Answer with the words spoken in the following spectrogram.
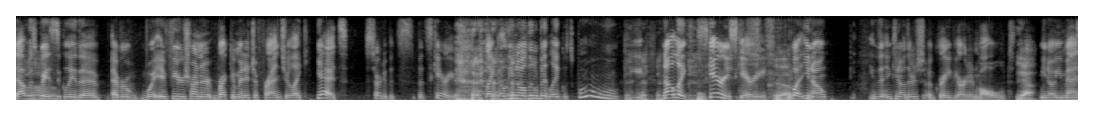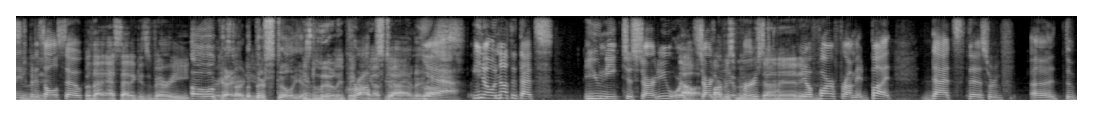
that was basically the ever. If you're trying to recommend it to friends, you're like, yeah, it's Stardew, but but scarier. like you know, a little bit like spooky, not like scary, scary, Yeah. but you know, th- you know, there's a graveyard involved. Yeah. You know, you manage, in but it's name. also. But that aesthetic is very. Oh, very okay. But there's still yeah. He's literally picking crops up. to yeah. manage. Yeah, you know, not that that's unique to Stardew or No, that Stardew Harvest did Moon's first. done it You know, and- far from it, but that's the sort of uh, the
